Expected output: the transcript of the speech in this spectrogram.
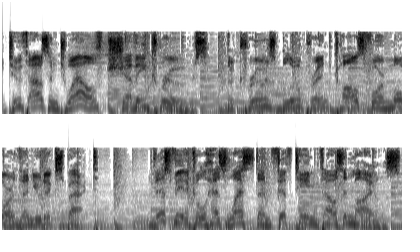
The 2012 Chevy Cruze. The Cruze blueprint calls for more than you'd expect. This vehicle has less than 15,000 miles.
